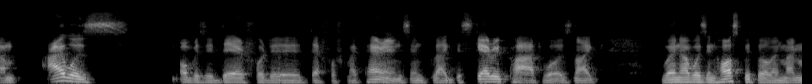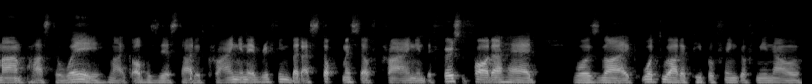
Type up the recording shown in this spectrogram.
um, I was obviously there for the death of my parents, and like the scary part was like when I was in hospital and my mom passed away. Like obviously I started crying and everything, but I stopped myself crying. And the first thought I had was like, what do other people think of me now,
